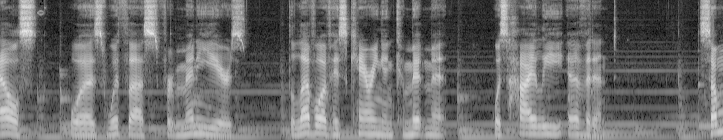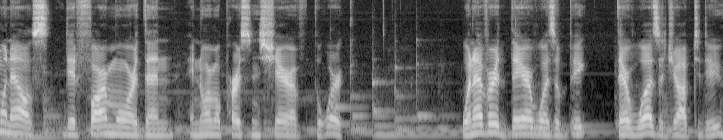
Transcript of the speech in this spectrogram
Else was with us for many years. The level of his caring and commitment was highly evident. Someone else did far more than a normal person's share of the work. Whenever there was a big there was a job to do,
